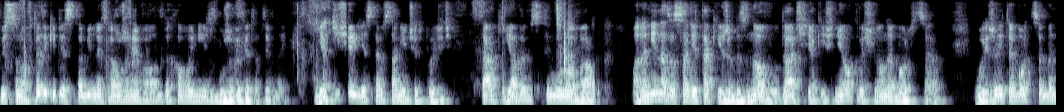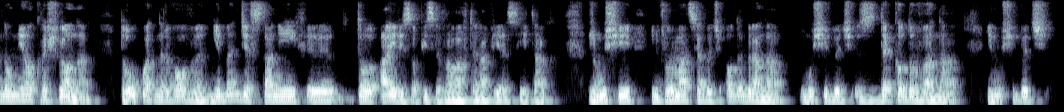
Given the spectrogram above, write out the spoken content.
wiesz co, no wtedy, kiedy jest stabilny krążeniowo-oddechowo i nie jest burzy wegetatywnej. Ja dzisiaj jestem w stanie Ci odpowiedzieć, tak, ja bym stymulował, ale nie na zasadzie takiej, żeby znowu dać jakieś nieokreślone bodźce, bo jeżeli te bodźce będą nieokreślone, to układ nerwowy nie będzie w stanie ich, y, to Iris opisywała w terapii SI, tak? Że musi informacja być odebrana, musi być zdekodowana i musi być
